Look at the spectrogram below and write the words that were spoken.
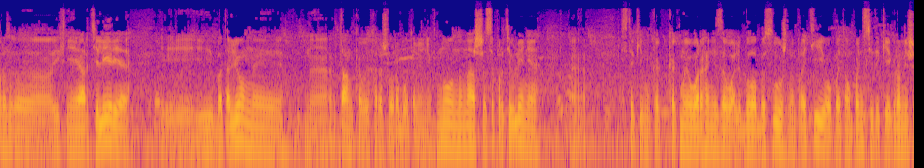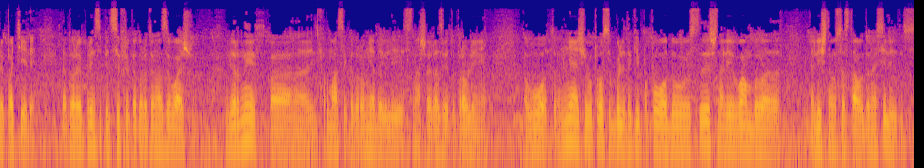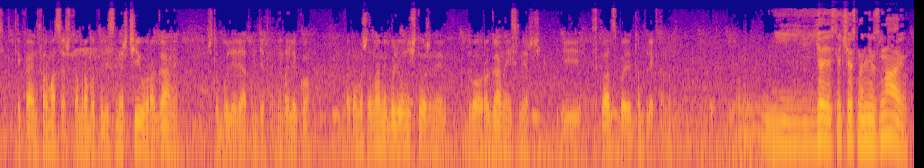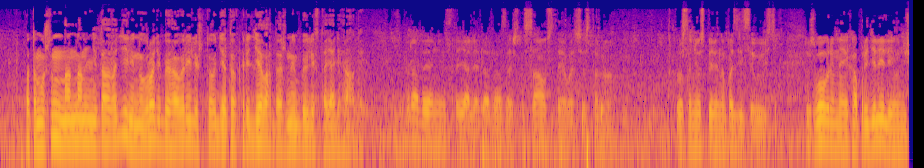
их артиллерия, и, и батальоны э, танковые хорошо работали у них. Но на наше сопротивление э, с таким, как, как мы его организовали, было бы сложно пройти его, поэтому понести такие огромнейшие потери, которые, в принципе, цифры, которые ты называешь, верны по информации, которую мне довели с нашей разведуправления. Вот. У меня еще вопросы были такие по поводу, слышно ли вам было личному составу доносили такая информация, что там работали смерчи, ураганы, что были рядом где-то недалеко. Потому что нами были уничтожены два урагана и смерч, и склад с боекомплектом. Я, если честно, не знаю, потому что ну, нам, нам не доводили, но вроде бы говорили, что где-то в пределах должны были стоять грады. Грады они стояли, это однозначно. САУ стояло и все остальное. Просто не успели на позиции вывести. Вовремя их определили и уничтожили.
